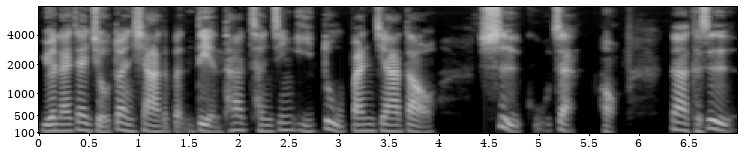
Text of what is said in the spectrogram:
原来在九段下的本店，它曾经一度搬家到市古站哦。那可是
